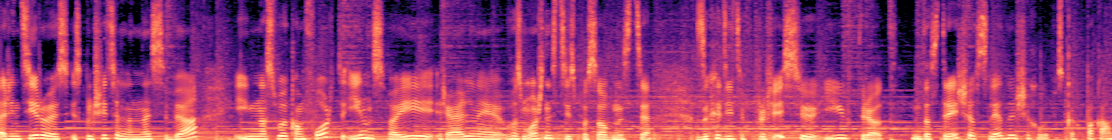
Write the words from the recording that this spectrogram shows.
ориентируясь исключительно на себя и на свой комфорт и на свои реальные возможности и способности. Заходите в профессию и вперед. До встречи в следующих выпусках. Пока.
